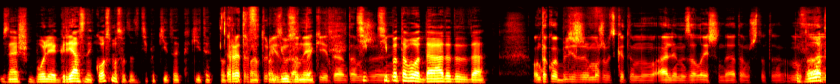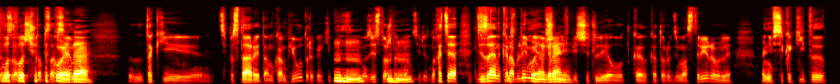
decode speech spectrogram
знаешь, более грязный космос, вот это типа какие-то какие-то ретро-футуризм там такие, да, там Т- же... типа того, да, да, да, да. Он такой ближе, может быть, к этому Alien Isolation, да, там что-то. Ну, вот, вот, вот, что-то такое, да. Э, такие, типа, старые там компьютеры какие-то. Uh-huh. Но здесь тоже uh-huh. такое интересно. Ну, хотя дизайн кораблей меня вообще не впечатлил, вот, который демонстрировали. Они все какие-то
